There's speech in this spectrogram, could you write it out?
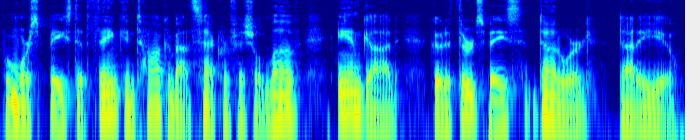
For more space to think and talk about sacrificial love and God, go to thirdspace.org.au.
